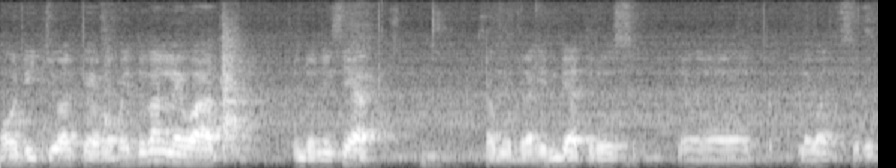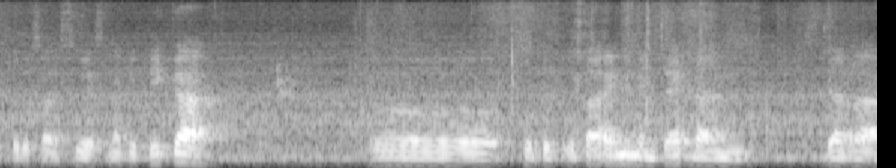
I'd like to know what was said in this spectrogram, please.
mau dijual ke Eropa itu kan lewat Indonesia Samudra Hindia terus e, lewat perusahaan Suez. Nah ketika e, kutub utara ini mencair dan secara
